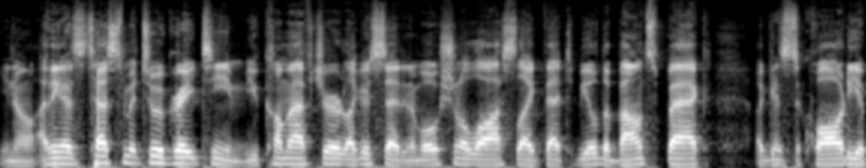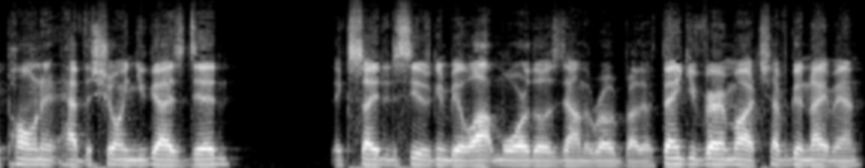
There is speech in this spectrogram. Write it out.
you know I think that's a testament to a great team. You come after, like I said, an emotional loss like that to be able to bounce back against a quality opponent, have the showing you guys did. Excited to see there's going to be a lot more of those down the road, brother. Thank you very much. Have a good night, man.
